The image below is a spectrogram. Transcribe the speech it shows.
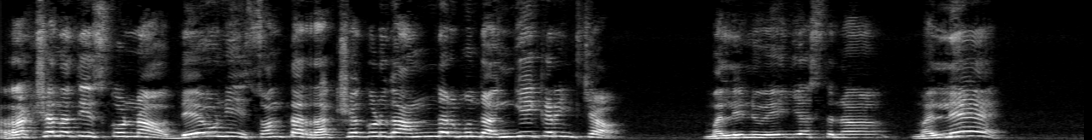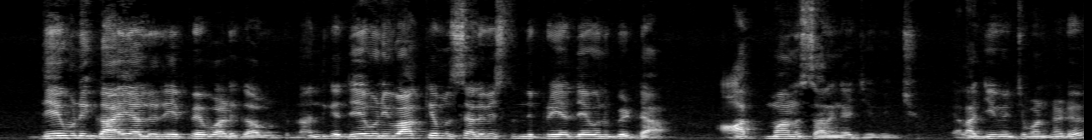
రక్షణ తీసుకున్నావు దేవుని సొంత రక్షకుడుగా అందరి ముందు అంగీకరించావు మళ్ళీ నువ్వేం చేస్తున్నావు మళ్ళీ దేవుని గాయాలు రేపేవాడుగా ఉంటున్నావు అందుకే దేవుని వాక్యం సెలవిస్తుంది ప్రియ దేవుని బిడ్డ. ఆత్మానుసారంగా జీవించు. ఎలా జీవించమంటున్నాడు?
